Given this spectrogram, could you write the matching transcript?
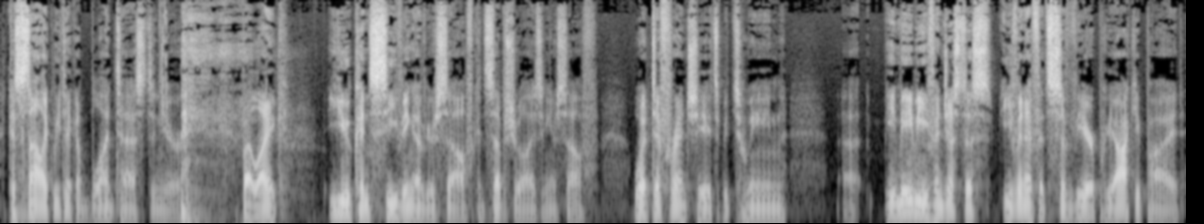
Because it's not like we take a blood test and you're, but like you conceiving of yourself, conceptualizing yourself. What differentiates between uh, maybe even just this, even if it's severe preoccupied,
